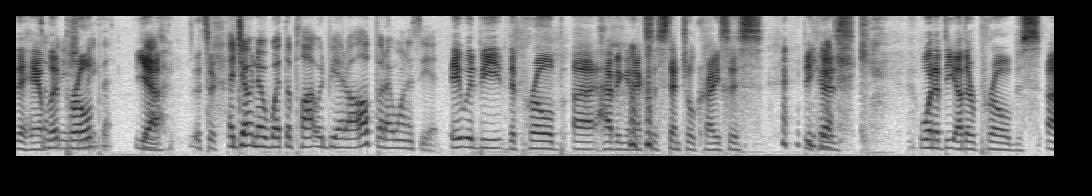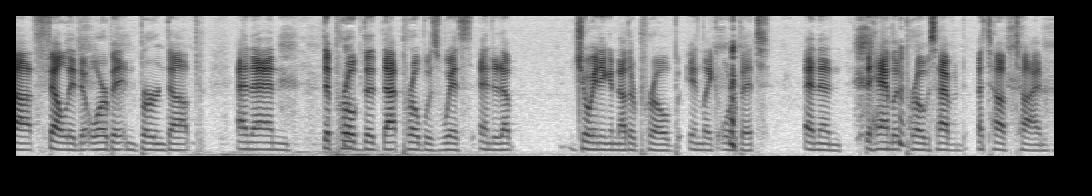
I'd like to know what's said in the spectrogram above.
The Hamlet Somebody should Probe. make that. Yeah. That's a, I don't know what the plot would be at all, but I want to see it. it would be the probe uh, having an existential crisis because one of the other probes uh, fell into orbit and burned up. And then the probe that that probe was with ended up joining another probe in like orbit. and then the Hamlet probes have a tough time.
